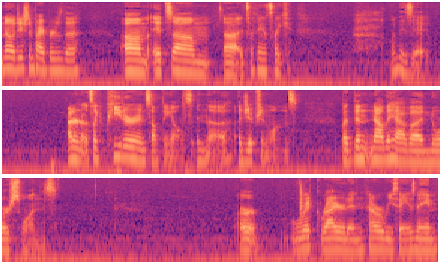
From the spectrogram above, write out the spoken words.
no. Jason Piper's the, um. It's um. Uh. It's I think it's like. What is it? I don't know. It's like Peter and something else in the Egyptian ones, but then now they have uh Norse ones. Or Rick Riordan, however we say his name,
